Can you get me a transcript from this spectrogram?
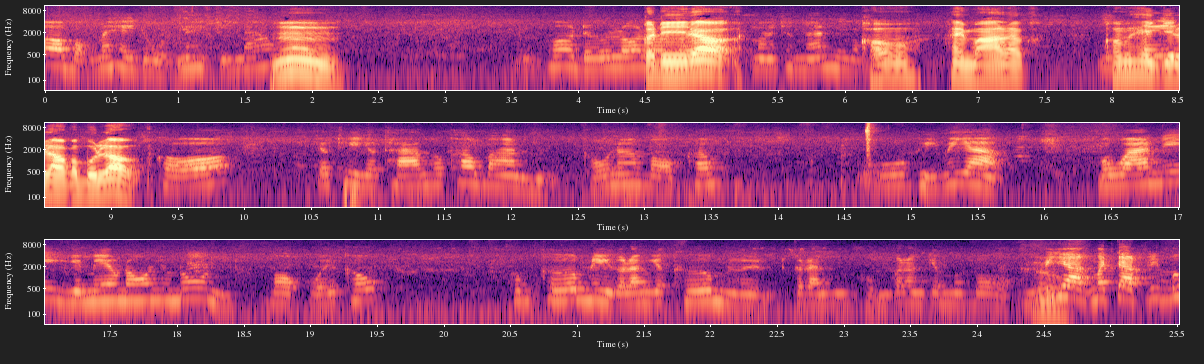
่อบอกไม่ให้ดูดไม่ให้กินเหล้าอืม พ่อเดินล้อก็ดีแล้ว มาทางนั้นบอกเขาให้มาแล้วเขาไม่ให้กินเหล้ากับบุญเหล้าขอ เจ้าที่เจ้าทางเขาเข้าบ้านเขานะบอกเขาโอ้ผีไม่อยากเมื่อวานนี่ยายแมวนอนอยู่นู่น บอกหวยเขาเคิมเคิมๆนี่กำลังจะเคิมเลยกำลังผมกำลังจะมาบอก ไม่อยากมาจับที่บึ้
